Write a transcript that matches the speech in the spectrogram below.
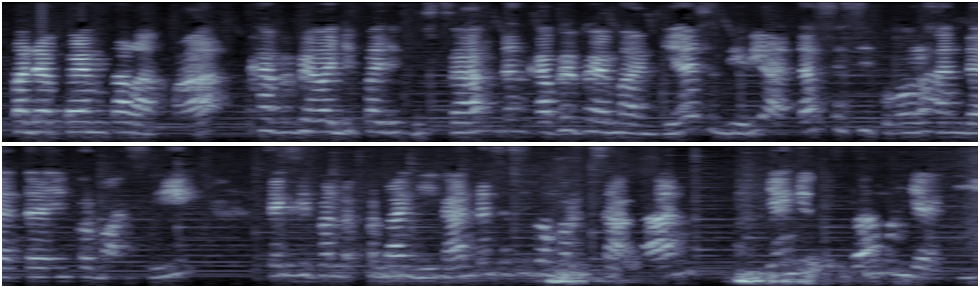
Pada PMK lama, KPP wajib pajak besar dan KPP Madya sendiri atas sesi pengolahan data dan informasi, seksi penagihan, dan sesi pemeriksaan yang diubah menjadi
